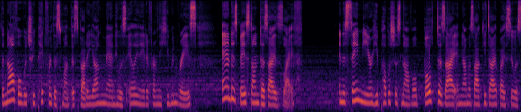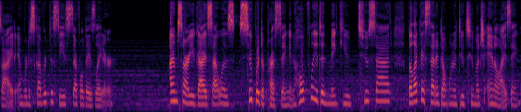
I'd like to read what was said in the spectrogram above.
The novel, which we picked for this month, is about a young man who is alienated from the human race and is based on Dazai's life. In the same year he published this novel, both Dazai and Yamazaki died by suicide and were discovered deceased several days later. I'm sorry, you guys, that was super depressing, and hopefully it didn't make you too sad, but like I said, I don't want to do too much analyzing.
